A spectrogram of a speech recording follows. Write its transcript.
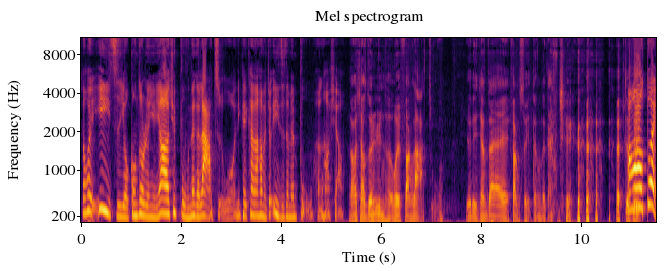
都会一直有工作人员要去补那个蜡烛哦。你可以看到他们就一直在那边补，很好笑。然后小镇运河会放蜡烛。有点像在放水灯的感觉。哦，对，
